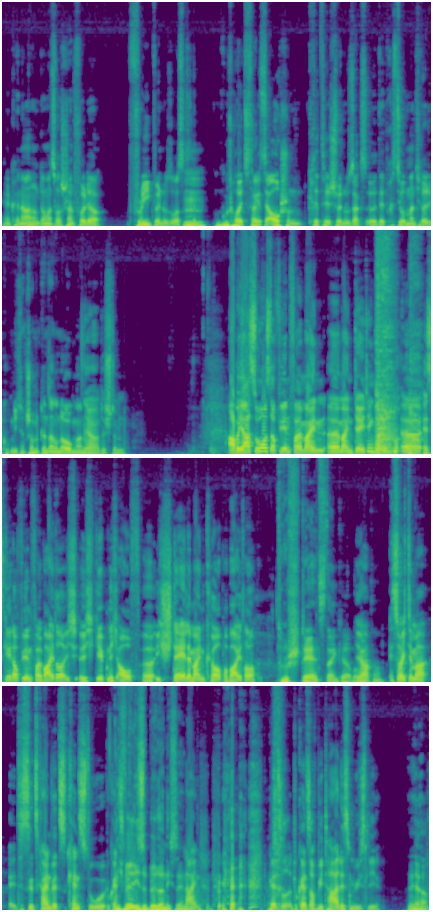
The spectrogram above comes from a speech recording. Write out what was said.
Ja, keine Ahnung, damals war es schon voll der Freak, wenn du sowas. Mhm. Gut, heutzutage ist ja auch schon kritisch, wenn du sagst, äh, Depression, manche Leute gucken dich dann schon mit ganz anderen Augen an. Ja, das stimmt. Aber ja, so ist auf jeden Fall mein, äh, mein Dating-Game. äh, es geht auf jeden Fall weiter. Ich, ich gebe nicht auf. Äh, ich stähle meinen Körper weiter. Du stellst deinen Körper Ja. weiter. Soll ich dir mal, das ist jetzt kein Witz, kennst du, du kennst, Ich will diese Bilder nicht sehen. nein, du kennst, du kennst auch Vitalis Müsli. Ja.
